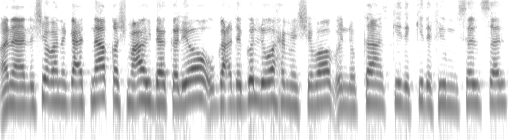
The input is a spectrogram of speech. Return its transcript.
أنا شوف أنا قاعد أتناقش معاك ذاك اليوم وقاعد أقول لواحد من الشباب إنه كان كذا كذا في مسلسل.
